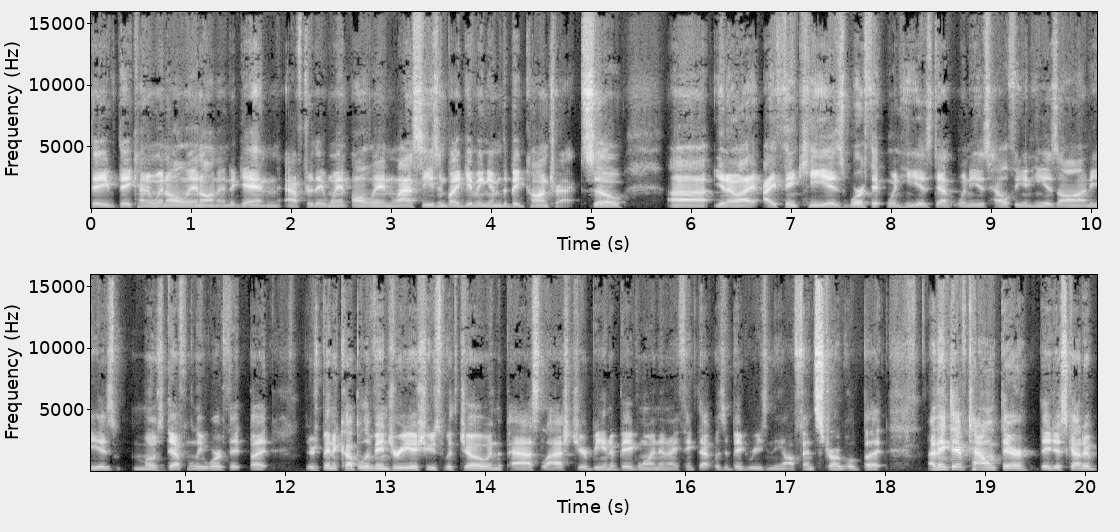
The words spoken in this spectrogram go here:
they they kind of went all in on it again after they went all in last season by giving him the big contract. So, uh, you know, I I think he is worth it when he is def- when he is healthy and he is on. He is most definitely worth it, but. There's been a couple of injury issues with Joe in the past, last year being a big one. And I think that was a big reason the offense struggled. But I think they have talent there. They just got to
